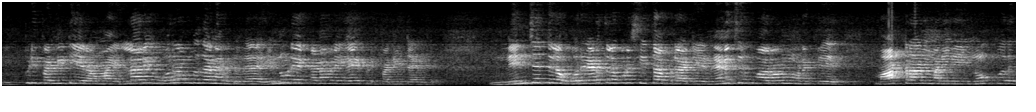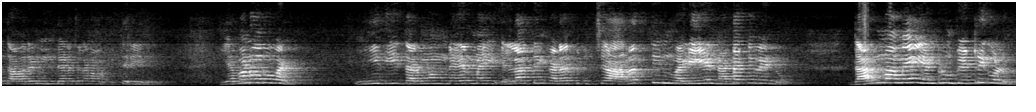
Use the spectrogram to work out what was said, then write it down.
இப்படி பண்ணிட்டே ராமா எல்லாரையும் ஒரு அம்பு தானே விடுவ? என்னுடைய கணவரை ஏன் இப்படி பண்ணிட்டேன்ட்டு? நெஞ்சத்துல ஒரு இடத்துல கூட சீதா பிராட்டியை நினைச்சிருப்பாரோன்னு உனக்கு மாற்றான் மனைவியை நோக்குவது தவறுன்னு இந்த இடத்துல நமக்கு தெரியுது. எவனொருவன் நீதி தர்மம் நேர்மை எல்லாத்தையும் கடைபிடிச்சு அறத்தின் வழியே நடக்க வேண்டும். தர்மமே என்றும் வெற்றி கொள்ளும்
